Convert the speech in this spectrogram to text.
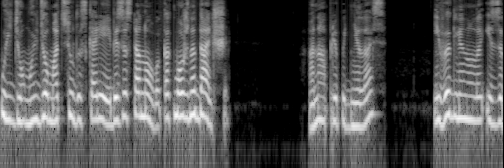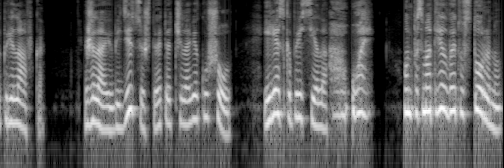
Уйдем, уйдем отсюда скорее, без остановок, как можно дальше. Она приподнялась и выглянула из-за прилавка, желая убедиться, что этот человек ушел, и резко присела. «Ой, он посмотрел в эту сторону!»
